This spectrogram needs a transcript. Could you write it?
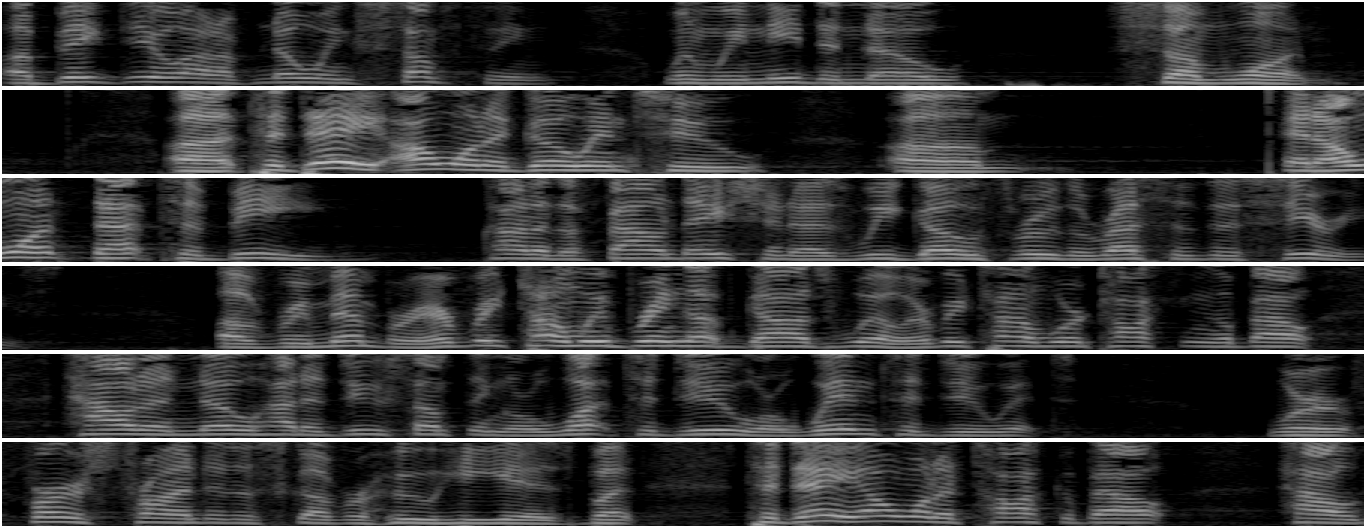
a big deal out of knowing something when we need to know someone. Uh, today, I want to go into, um, and I want that to be kind of the foundation as we go through the rest of this series. Of remember, every time we bring up God's will, every time we're talking about how to know how to do something or what to do or when to do it, we're first trying to discover who He is. But today, I want to talk about how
